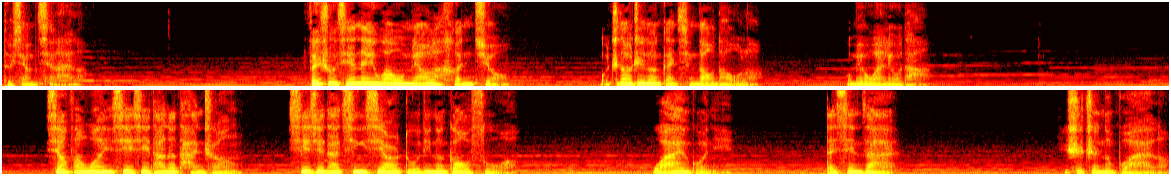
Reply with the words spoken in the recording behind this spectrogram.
都想不起来了。分手前那一晚，我们聊了很久。我知道这段感情到头了，我没有挽留他。相反，我很谢谢他的坦诚，谢谢他清晰而笃定的告诉我：“我爱过你，但现在，你是真的不爱了。”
